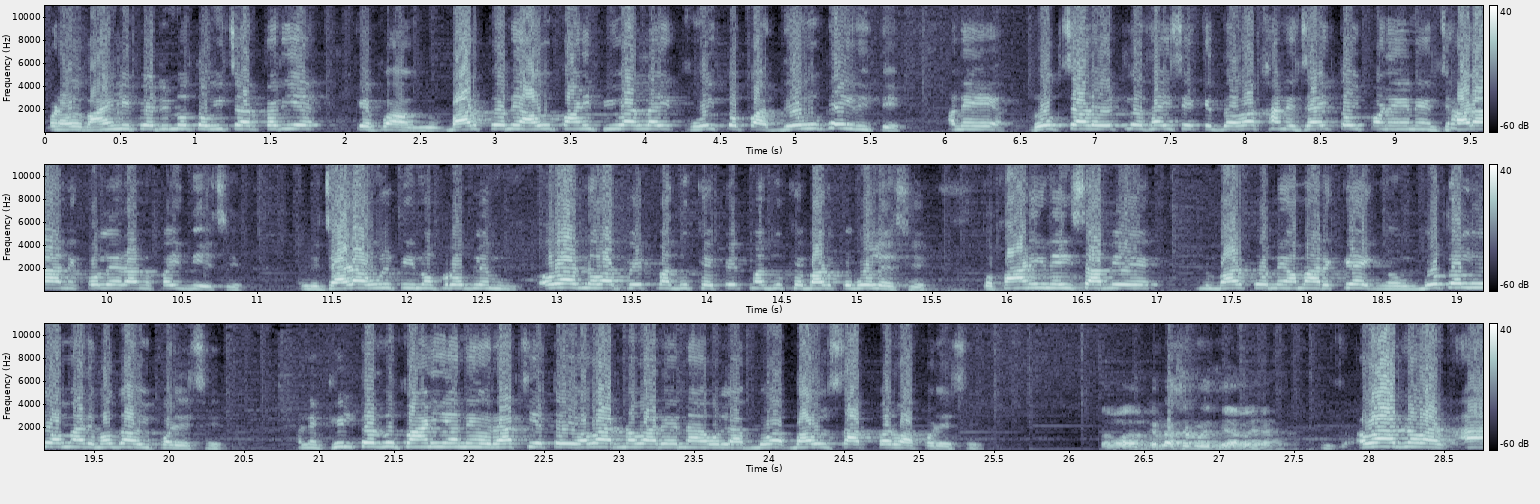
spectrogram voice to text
પણ હવે વાહિની પેઢીનો તો વિચાર કરીએ કે બાળકોને આવું પાણી પીવા લાયક હોય તો દેવું કઈ રીતે? અને રોગચાળો એટલો થાય છે કે દવાખાને જાય તોય પણ એને ઝાડા અને કોલેરાનું કહી દે છે. અને ઝાડા ઉલટીનો પ્રોબ્લેમ અવારનવાર પેટમાં દુખે પેટમાં દુખે બાળકો બોલે છે. તો પાણીના હિસાબે બાળકોને અમારે ક્યાંય, બોટલું અમારે મગાવવી પડે છે. અને ફિલ્ટરનું પાણી અને રાખીએ તો અવારનવાર એના ઓલા બાઉલ સાફ કરવા પડે છે. તમારા કેટલા સમયથી આવે અવારનવાર આ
